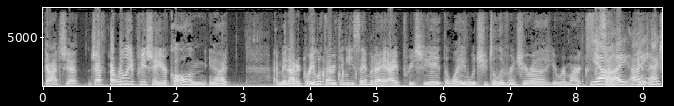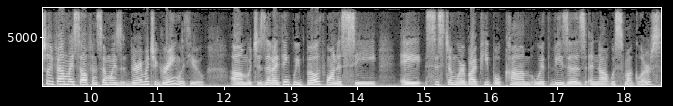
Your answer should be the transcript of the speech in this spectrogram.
Gotcha, Jeff. I really appreciate your call, and you know, I, I may not agree with everything you say, but I, I appreciate the way in which you delivered your uh, your remarks. Yeah, So, I, I actually found myself in some ways very much agreeing with you, um, which is that I think we both want to see a system whereby people come with visas and not with smugglers,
